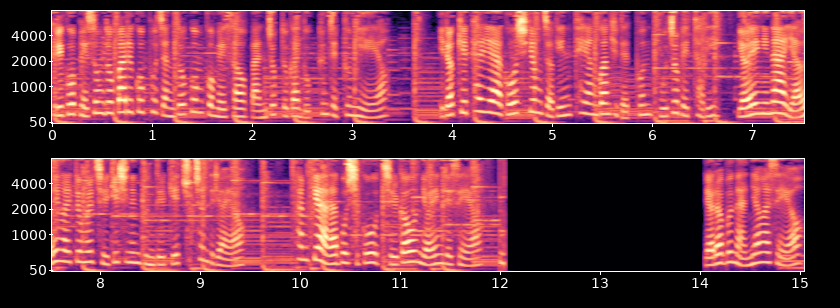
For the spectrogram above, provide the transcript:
그리고 배송도 빠르고 포장도 꼼꼼해서 만족도가 높은 제품이에요. 이렇게 편리하고 실용적인 태양광 휴대폰 보조 배터리, 여행이나 야외 활동을 즐기시는 분들께 추천드려요. 함께 알아보시고 즐거운 여행 되세요. 여러분 안녕하세요.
